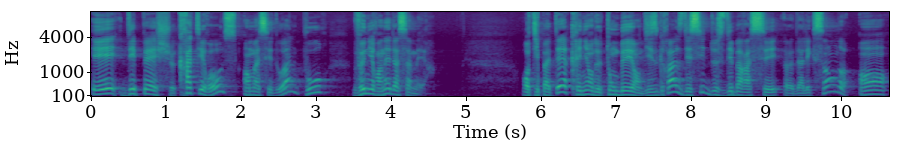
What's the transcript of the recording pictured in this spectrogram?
et dépêche Cratéros en Macédoine pour venir en aide à sa mère. Antipater, craignant de tomber en disgrâce, décide de se débarrasser euh, d'Alexandre en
